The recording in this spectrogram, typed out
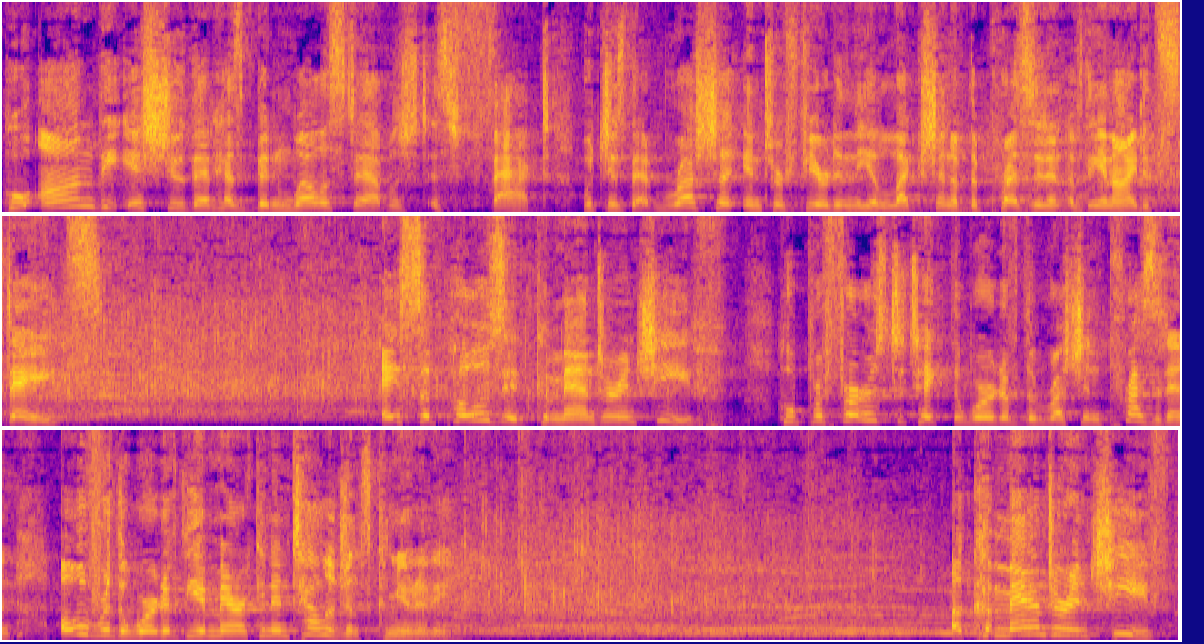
who, on the issue that has been well established as fact, which is that Russia interfered in the election of the President of the United States, a supposed commander in chief who prefers to take the word of the Russian president over the word of the American intelligence community. a commander in chief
